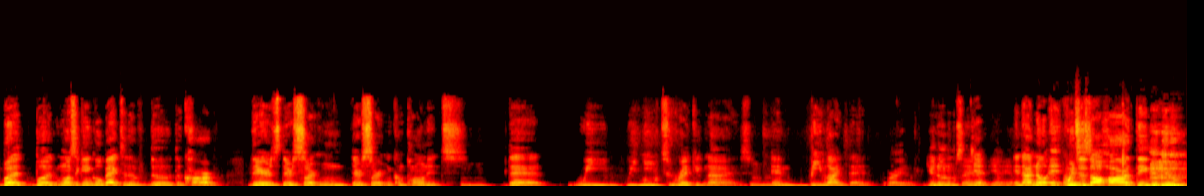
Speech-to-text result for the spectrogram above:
But but once again go back to the the, the car. There's there's certain there's certain components Mm-hmm. that we we need to recognize and be like that. Right. You know what I'm saying? Mm-hmm. Yeah, yeah, yeah. And I know, it, which is a hard thing to do.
